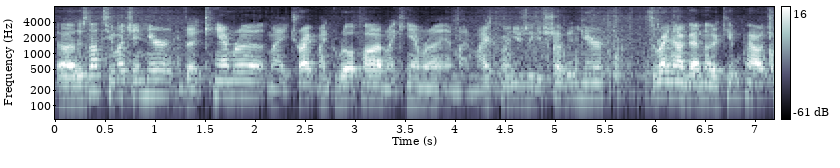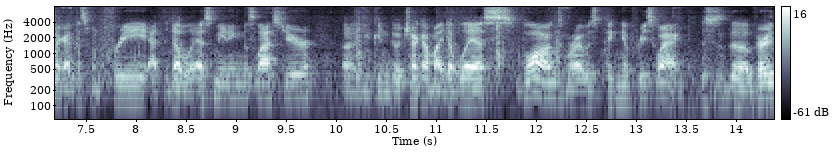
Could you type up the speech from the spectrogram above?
uh, there's not too much in here. The camera, my tripod, my GorillaPod, my camera, and my microphone usually get shoved in here. So right now I've got another cable pouch. I got this one free at the AAS meeting this last year. Uh, you can go check out my AAS vlogs where I was picking up free swag. This is the very,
